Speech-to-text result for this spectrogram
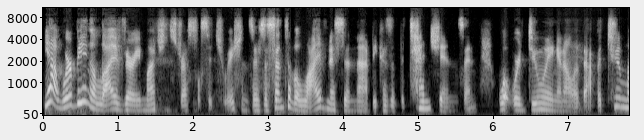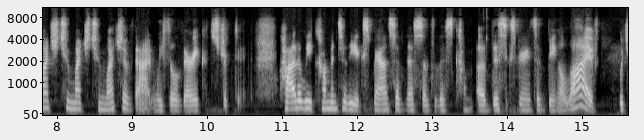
yeah we're being alive very much in stressful situations there's a sense of aliveness in that because of the tensions and what we're doing and all of that but too much too much too much of that and we feel very constricted how do we come into the expansiveness of this of this experience of being alive which,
